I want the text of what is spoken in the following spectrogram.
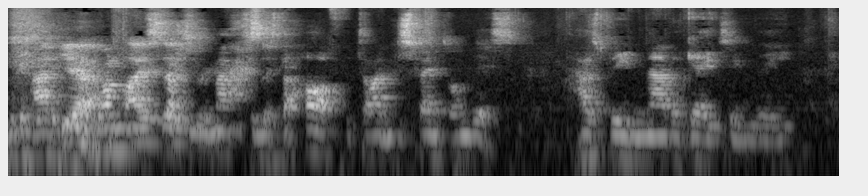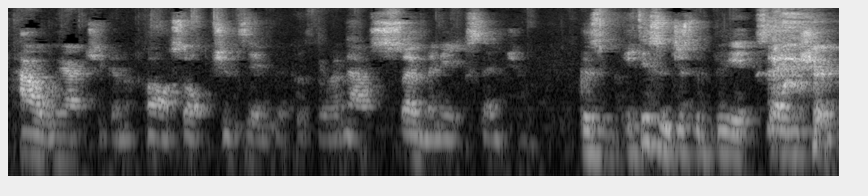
And Yeah, one of my I- that's- is that half the time spent on this has been navigating the how we're actually going to pass options in because there are now so many extensions. Because it isn't just a B extension,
